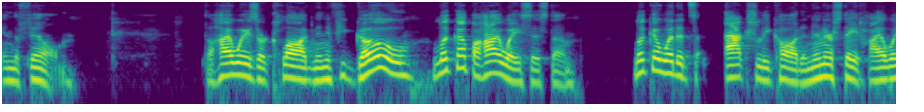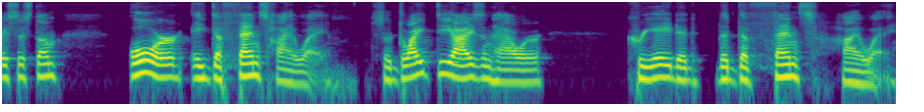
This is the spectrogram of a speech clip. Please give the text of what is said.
in the film. The highways are clogged, and if you go look up a highway system, look at what it's actually called an interstate highway system or a defense highway. So Dwight D. Eisenhower created the defense highway.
